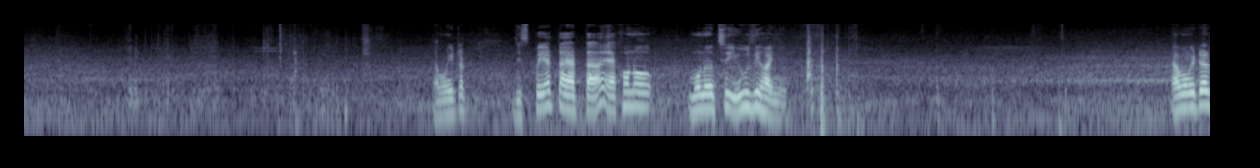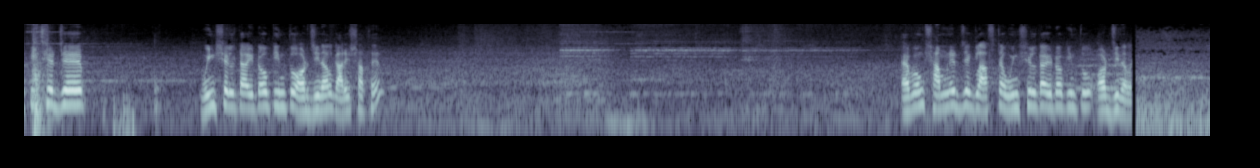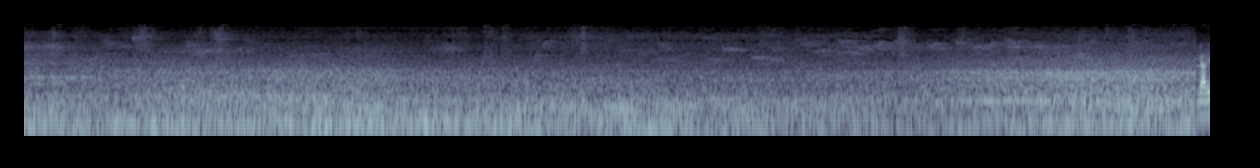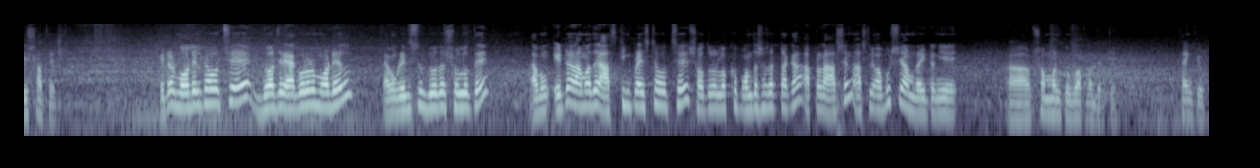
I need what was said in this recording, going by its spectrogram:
এবং এটা যে স্পেয়ার টায়ারটা এখনও মনে হচ্ছে ইউজই হয়নি। এবং এটার পিছের যে উইন্ডশেলটা এটাও কিন্তু অরিজিনাল গাড়ির সাথে। এবং সামনের যে গ্লাসটা উইন্ডশিল্ডটা এটাও কিন্তু অরিজিনাল গাড়ির সাথে। এটার মডেলটা হচ্ছে দু হাজার মডেল এবং রেজিস্ট্রেশন দু হাজার ষোলোতে এবং এটার আমাদের আস্কিং প্রাইসটা হচ্ছে সতেরো লক্ষ পঞ্চাশ হাজার টাকা। আপনারা আসেন, আসলে অবশ্যই আমরা এটা নিয়ে সম্মান করব আপনাদেরকে। Thank you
